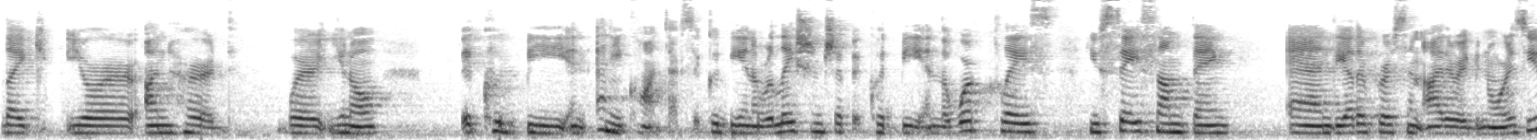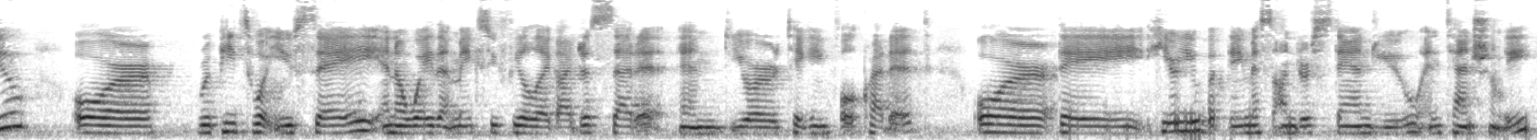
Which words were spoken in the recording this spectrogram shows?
like you're unheard, where, you know, it could be in any context. It could be in a relationship, it could be in the workplace. You say something, and the other person either ignores you or repeats what you say in a way that makes you feel like I just said it and you're taking full credit. Or they hear you, but they misunderstand you intentionally.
